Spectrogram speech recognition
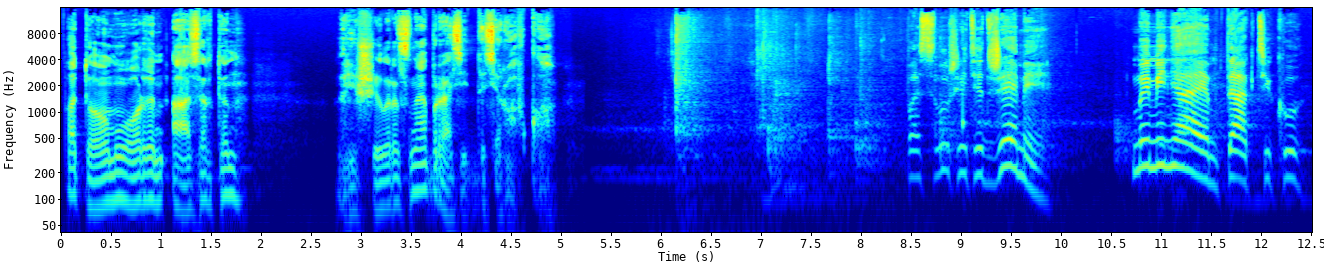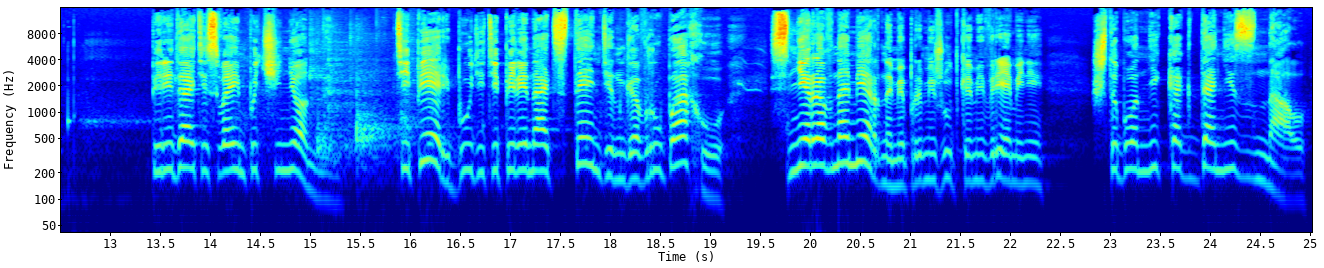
Потом Уорден Азертон решил разнообразить дозировку. Послушайте, Джемми, мы меняем тактику. Передайте своим подчиненным – Теперь будете пеленать стендинга в рубаху с неравномерными промежутками времени, чтобы он никогда не знал,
